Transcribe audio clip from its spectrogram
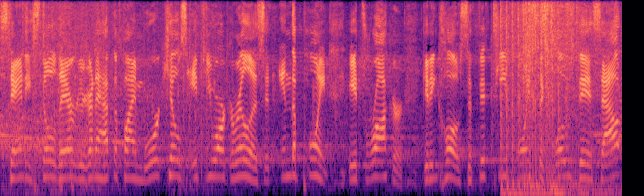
Standing still there. You're going to have to find more kills if you are Guerrillas. And in the point, it's Rokkr getting close to 15 points to close this out.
